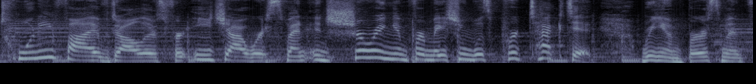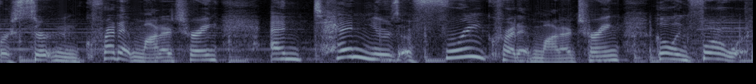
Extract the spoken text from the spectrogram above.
$25 for each hour spent ensuring information was protected, reimbursement for certain credit monitoring, and 10 years of free credit monitoring going forward.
